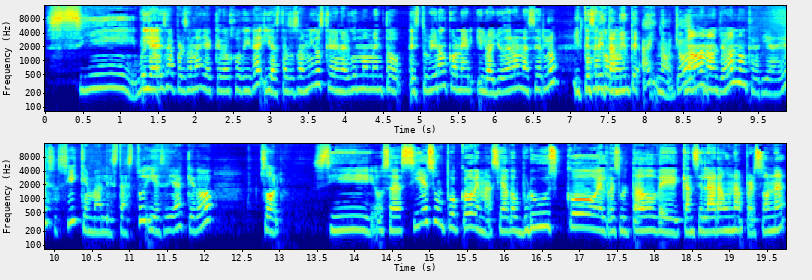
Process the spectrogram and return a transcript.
sí, y ya esa persona ya quedó jodida y hasta sus amigos que en algún momento estuvieron con él y lo ayudaron a hacerlo, dicen como, ay, no, yo... no, no, yo nunca haría eso, sí, qué mal estás tú y ese ya quedó solo. Sí, o sea, sí es un poco demasiado brusco el resultado de cancelar a una persona.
